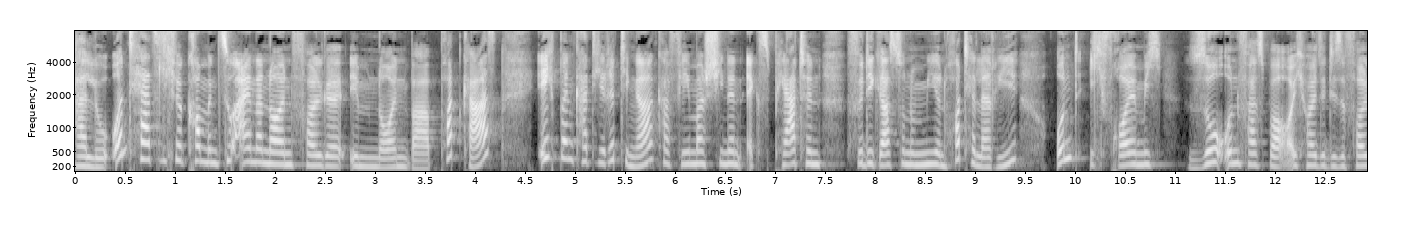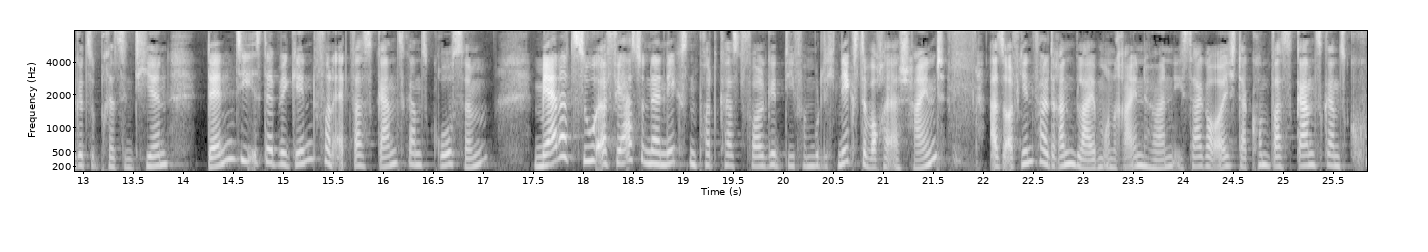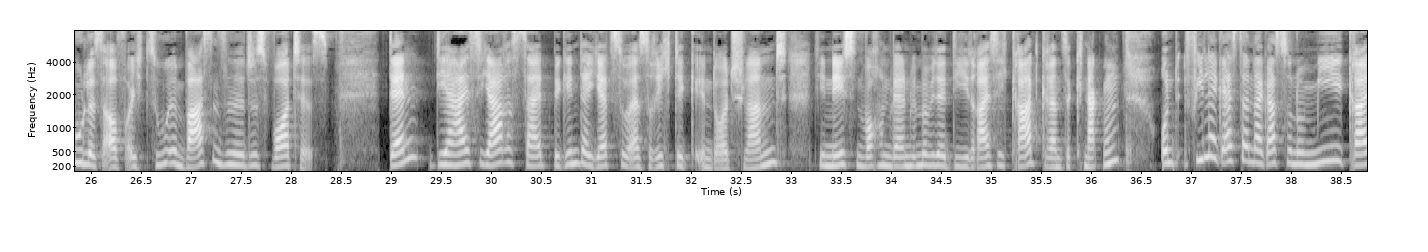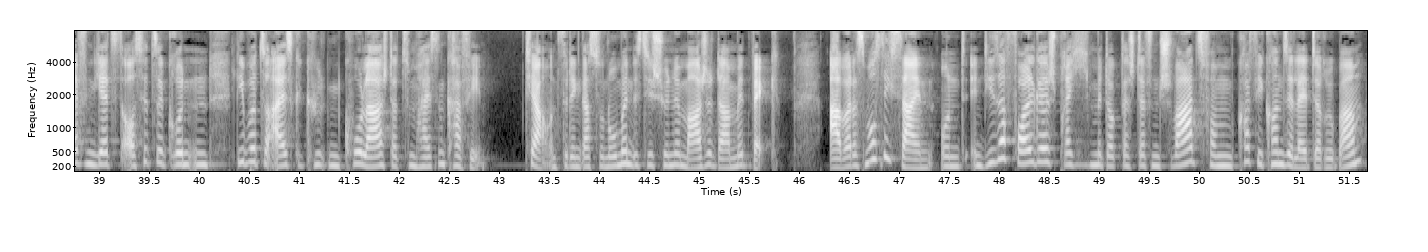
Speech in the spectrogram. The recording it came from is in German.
Hallo und herzlich willkommen zu einer neuen Folge im Neuen Bar Podcast. Ich bin Kathi Rittinger, Kaffeemaschinen-Expertin für die Gastronomie und Hotellerie und ich freue mich so unfassbar, euch heute diese Folge zu präsentieren, denn sie ist der Beginn von etwas ganz, ganz Großem. Mehr dazu erfährst du in der nächsten Podcast-Folge, die vermutlich nächste Woche erscheint. Also auf jeden Fall dranbleiben und reinhören. Ich sage euch, da kommt was ganz, ganz Cooles auf euch zu, im wahrsten Sinne des Wortes. Denn die heiße Jahreszeit beginnt ja jetzt so erst richtig in Deutschland. Die nächsten Wochen werden wir immer wieder die 30 Grad Grenze knacken. Und viele Gäste in der Gastronomie greifen jetzt aus Hitzegründen lieber zur eisgekühlten Cola statt zum heißen Kaffee. Tja, und für den Gastronomen ist die schöne Marge damit weg. Aber das muss nicht sein. Und in dieser Folge spreche ich mit Dr. Steffen Schwarz vom Coffee Consulate darüber,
